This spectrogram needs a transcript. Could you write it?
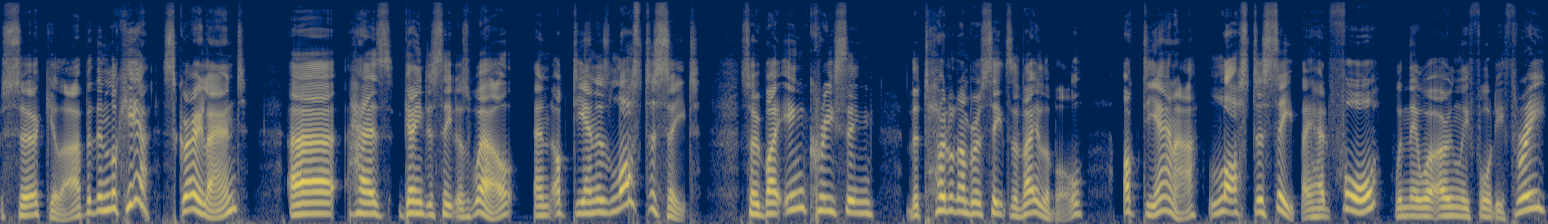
circular, but then look here, Squaryland uh, has gained a seat as well, and Octiana's lost a seat. So by increasing the total number of seats available, Octiana lost a seat. They had four when there were only 43.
